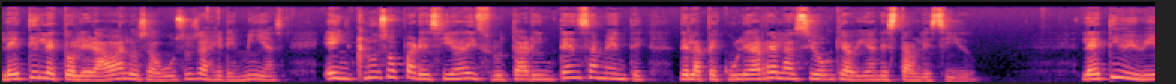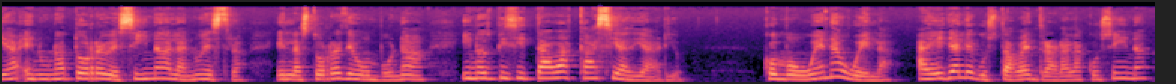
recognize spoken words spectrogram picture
Leti le toleraba los abusos a Jeremías e incluso parecía disfrutar intensamente de la peculiar relación que habían establecido. Leti vivía en una torre vecina a la nuestra, en las torres de Bomboná, y nos visitaba casi a diario. Como buena abuela, a ella le gustaba entrar a la cocina,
